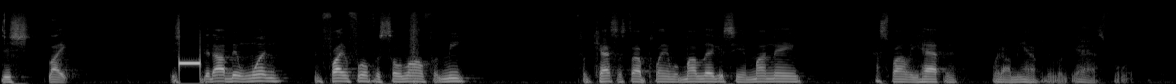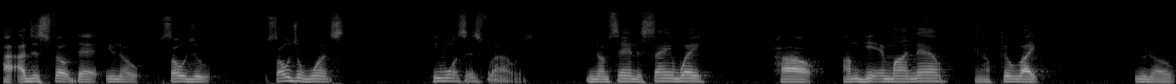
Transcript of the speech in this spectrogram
this, like the that I've been wanting and fighting for for so long for me. For cats to start playing with my legacy and my name, that's finally happened without me having to really ask for it. I, I just felt that you know, Soulja, Soulja wants, he wants his flowers. You know what I'm saying? The same way how I'm getting mine now, and I feel like, you know,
